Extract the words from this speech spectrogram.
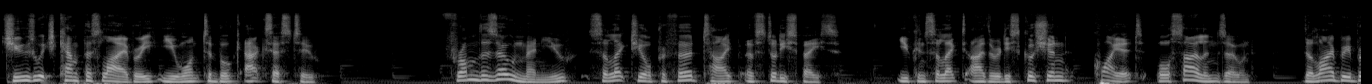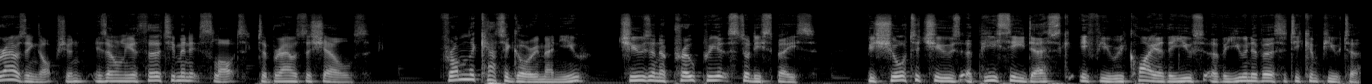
choose which campus library you want to book access to. From the zone menu, select your preferred type of study space. You can select either a discussion, quiet or silent zone. The library browsing option is only a 30 minute slot to browse the shelves. From the category menu, choose an appropriate study space. Be sure to choose a PC desk if you require the use of a university computer.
